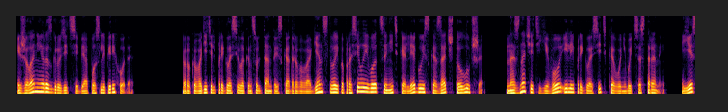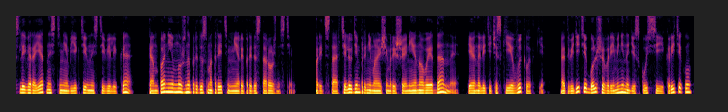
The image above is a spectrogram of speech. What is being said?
и желание разгрузить себя после перехода. Руководитель пригласила консультанта из кадрового агентства и попросила его оценить коллегу и сказать, что лучше – назначить его или пригласить кого-нибудь со стороны. Если вероятность необъективности велика, компаниям нужно предусмотреть меры предосторожности. Представьте людям, принимающим решения, новые данные и аналитические выкладки, Отведите больше времени на дискуссии и критику,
